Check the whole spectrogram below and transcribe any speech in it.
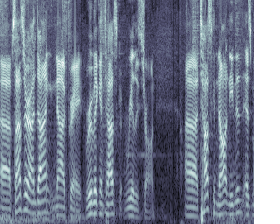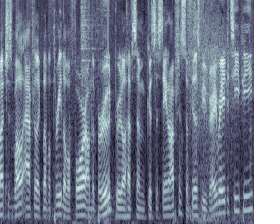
uh, silencer undying not great. Rubik and Tusk really strong. Uh, Tusk not needed as much as well after like level three, level four on the Brood. Brood will have some good sustain options, so Felix will be very ready to TP.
